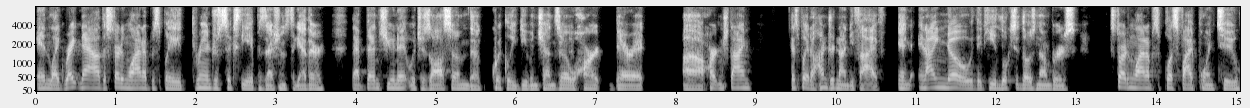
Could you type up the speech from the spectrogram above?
And like right now, the starting lineup has played 368 possessions together. That bench unit, which is awesome, the Quickley DiVincenzo, Hart, Barrett, uh, Hartenstein, has played 195. And, and I know that he looks at those numbers. Starting lineups plus 5.2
